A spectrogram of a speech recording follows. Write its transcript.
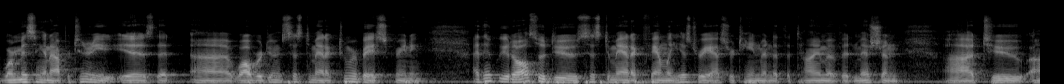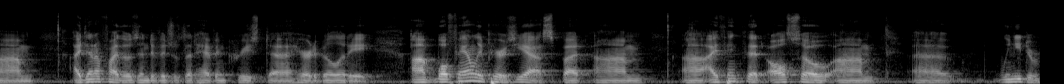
we're missing an opportunity is that uh, while we're doing systematic tumor-based screening, I think we would also do systematic family history ascertainment at the time of admission uh, to um, identify those individuals that have increased uh, heritability. well, family pairs, yes, but um, I think that also um, we need to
